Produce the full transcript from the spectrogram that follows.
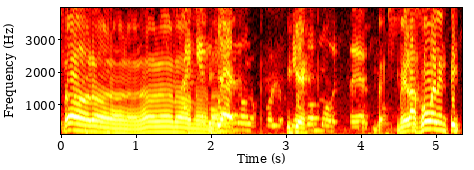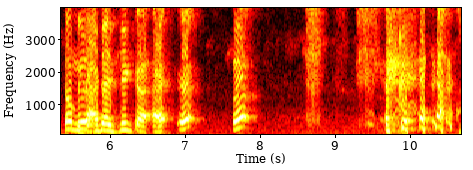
No, no, no, no, no, no, no, no. no. Con los tiempos modernos. Mira, joven en TikTok, mira. Hace el TikTok. Eh, eh, eh.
